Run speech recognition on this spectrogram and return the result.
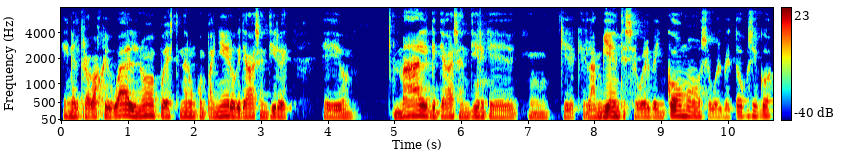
En el trabajo igual, ¿no? Puedes tener un compañero que te haga sentir eh, mal, que te haga sentir mm, que, que, el ambiente se vuelve incómodo, se vuelve tóxico.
